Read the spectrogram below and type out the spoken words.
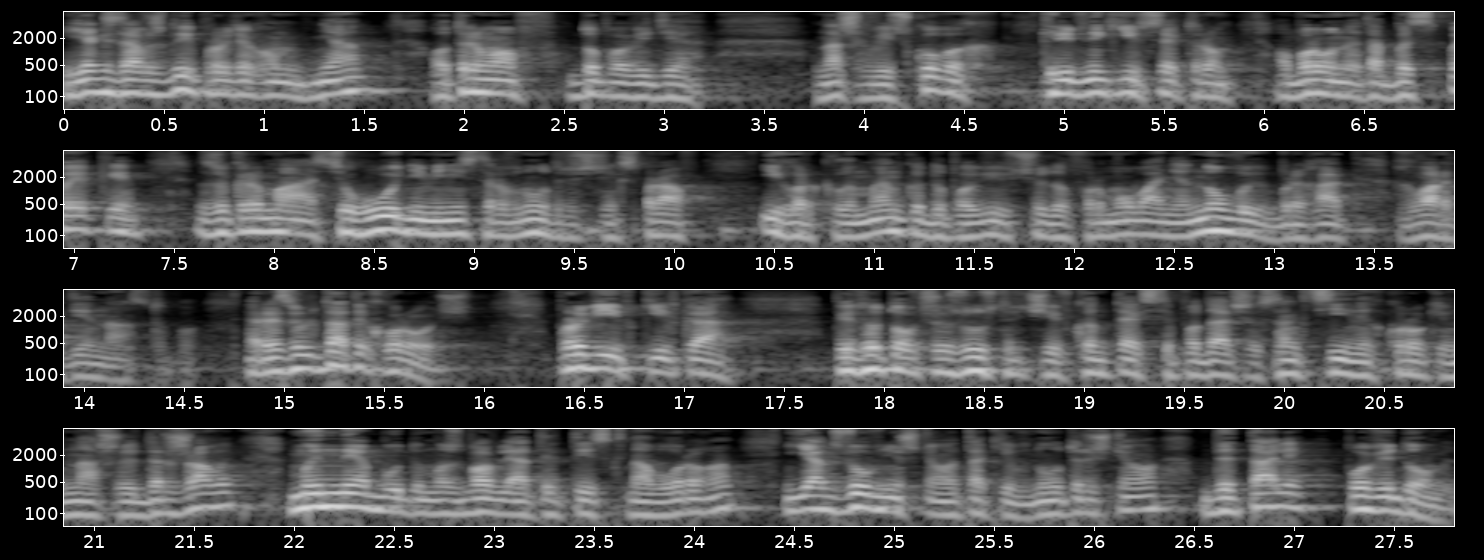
Як завжди, протягом дня отримав доповіді наших військових керівників сектору оборони та безпеки. Зокрема, сьогодні міністр внутрішніх справ Ігор Клименко доповів щодо формування нових бригад гвардії наступу. Результати хороші. Провів кілька підготовчих зустрічей в контексті подальших санкційних кроків нашої держави. Ми не будемо збавляти тиск на ворога, як зовнішнього, так і внутрішнього. Деталі повідомлю.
